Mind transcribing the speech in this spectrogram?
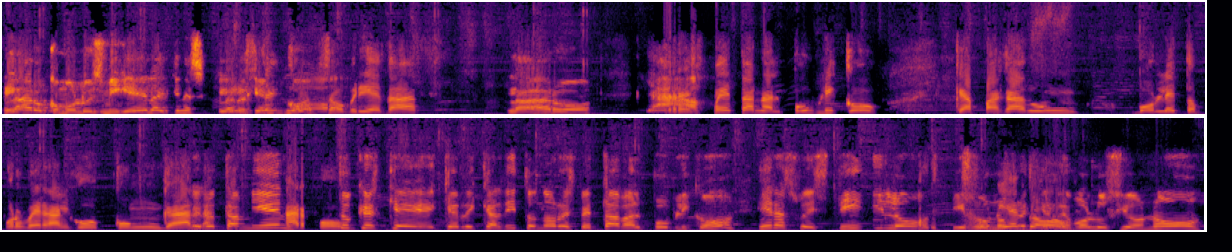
claro, como Luis Miguel, ahí tienes claro ejemplo. con sobriedad, Claro. Ya, respetan al público que ha pagado un boleto por ver algo con gala. pero también, Arpo. ¿tú crees que, que Ricardito no respetaba al público? Era su estilo y fue un hombre que revolucionó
